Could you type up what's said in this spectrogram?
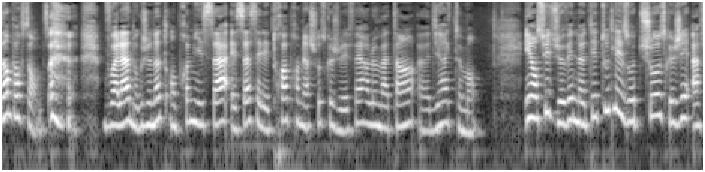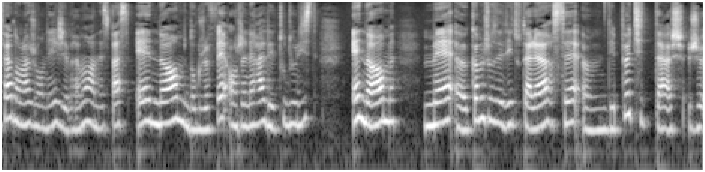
importantes. voilà, donc je note en premier ça, et ça, c'est les trois premières choses que je vais faire le matin directement. Et ensuite, je vais noter toutes les autres choses que j'ai à faire dans la journée. J'ai vraiment un espace énorme, donc je fais en général des to-do list énormes. Mais euh, comme je vous ai dit tout à l'heure, c'est euh, des petites tâches. Je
